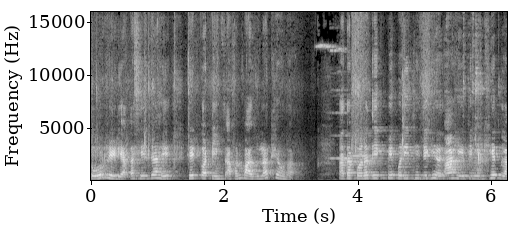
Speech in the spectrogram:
तो रेडी आता हे जे आहे हे कटिंग्स आपण बाजूला ठेवणार. आता परत एक पेपर इथे जे घे आहे ते मी घेतला.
